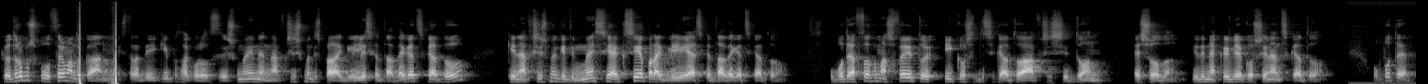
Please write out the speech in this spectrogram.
Και ο τρόπος που θέλουμε να το κάνουμε, η στρατηγική που θα ακολουθήσουμε είναι να αυξήσουμε τις παραγγελίες κατά 10% και να αυξήσουμε και τη μέση αξία παραγγελίας κατά 10%. Οπότε αυτό θα μας φέρει το 20% αύξηση των εσόδων, ή την ακρίβεια 21%. Οπότε,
